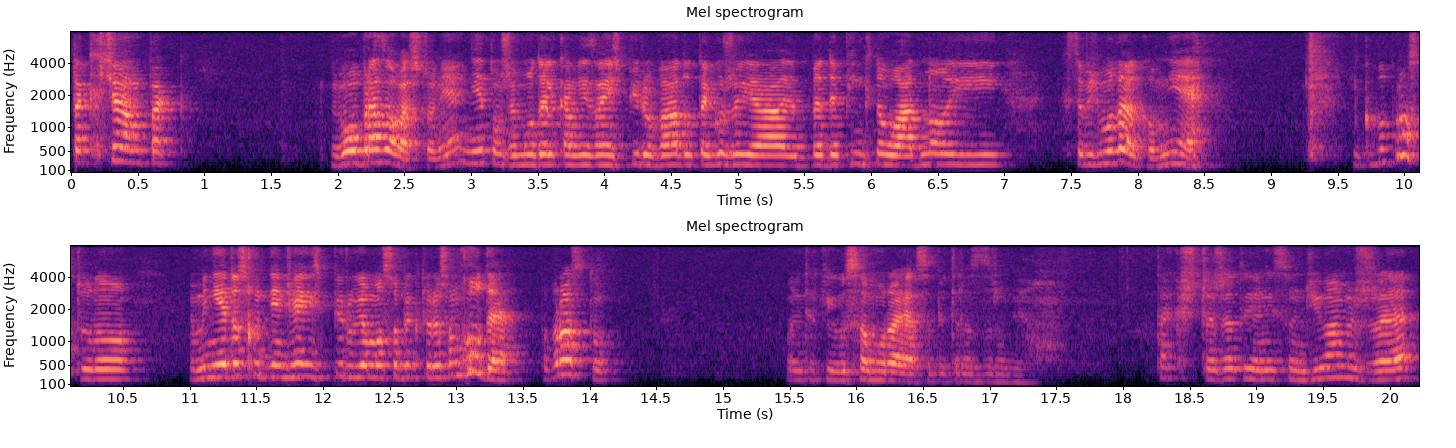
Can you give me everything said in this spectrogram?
tak chciałam tak wyobrazować to, nie? Nie to, że modelka mnie zainspirowała do tego, że ja będę piękno, ładno i chcę być modelką. Nie. Tylko po prostu, no, mnie do schudnięcia inspirują osoby, które są chude. Po prostu. No i takiego samuraja sobie teraz zrobię. Tak szczerze, to ja nie sądziłam, że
